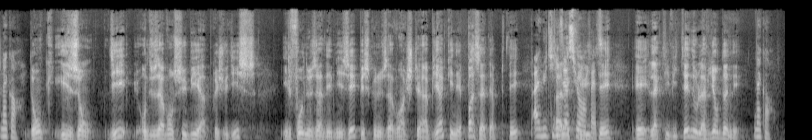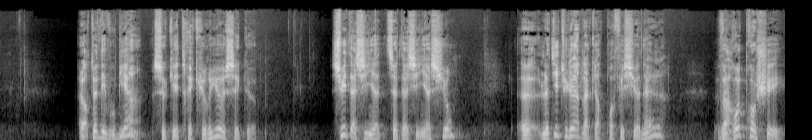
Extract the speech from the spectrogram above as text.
D'accord. Donc, ils ont dit, nous avons subi un préjudice, il faut nous indemniser puisque nous avons acheté un bien qui n'est pas adapté à l'utilisation en fait. Et l'activité, nous l'avions donnée. D'accord. Alors tenez-vous bien, ce qui est très curieux, c'est que suite à cette assignation, euh, le titulaire de la carte professionnelle va reprocher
